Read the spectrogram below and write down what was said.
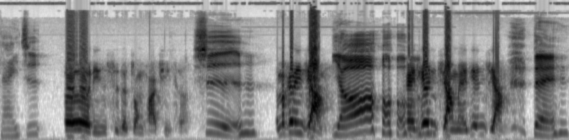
哪一只？二二零四的中华汽车，是。有没有跟你讲？有，每天讲，每天讲。对，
